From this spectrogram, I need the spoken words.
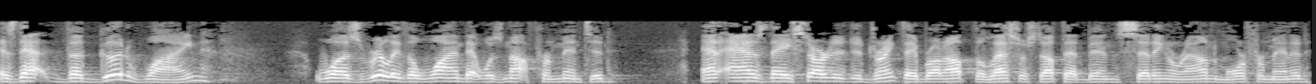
is that the good wine was really the wine that was not fermented. And as they started to drink, they brought out the lesser stuff that had been sitting around, more fermented,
